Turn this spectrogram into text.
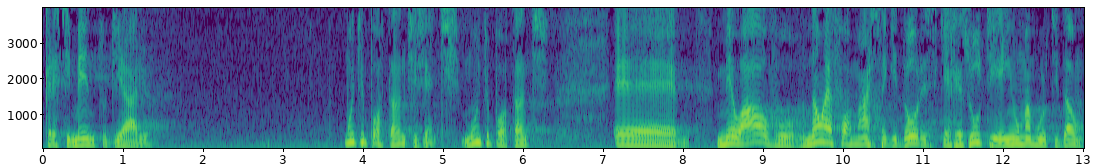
crescimento diário. Muito importante, gente, muito importante. É, meu alvo não é formar seguidores que resulte em uma multidão.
